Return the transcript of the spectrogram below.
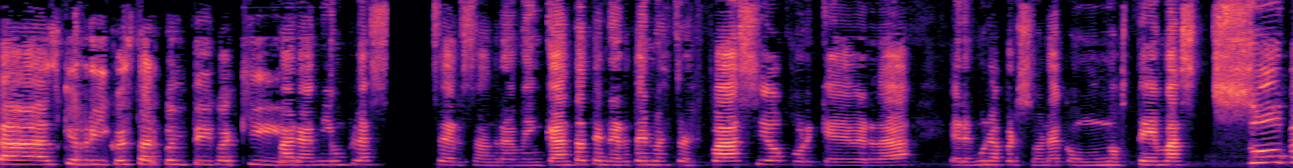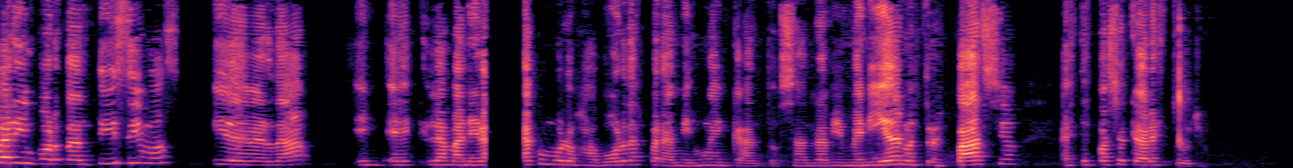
Ale, ¿cómo estás? Qué rico estar contigo aquí. Para mí un placer, Sandra. Me encanta tenerte en nuestro espacio porque de verdad eres una persona con unos temas súper importantísimos y de verdad eh, la manera como los abordas para mí es un encanto. Sandra, bienvenida a nuestro espacio, a este espacio que ahora es tuyo.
